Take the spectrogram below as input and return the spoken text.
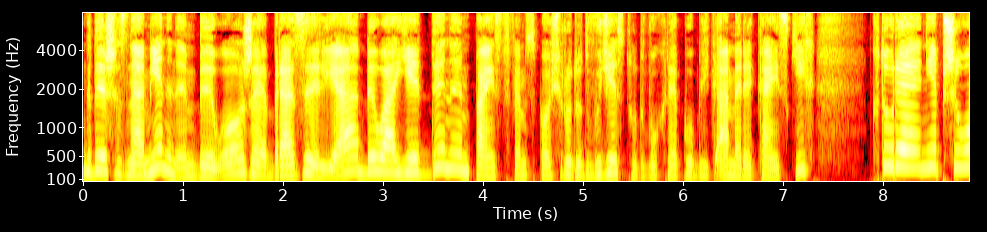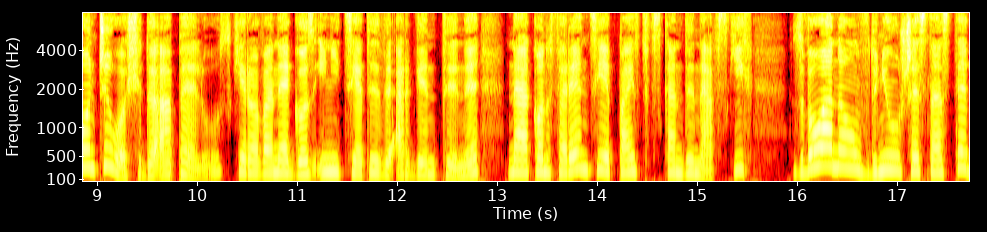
gdyż znamiennym było, że Brazylia była jedynym państwem spośród 22 republik amerykańskich, które nie przyłączyło się do apelu skierowanego z inicjatywy Argentyny na konferencję państw skandynawskich – zwołaną w dniu 16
